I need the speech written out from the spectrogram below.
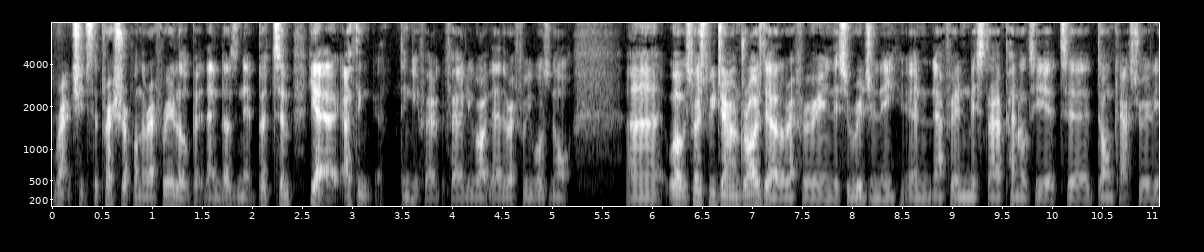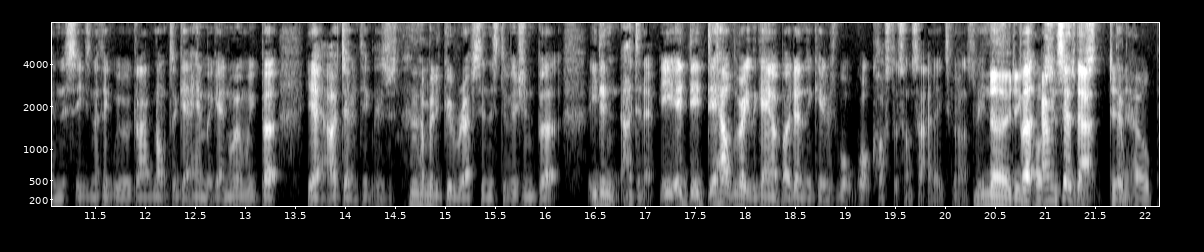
ratchets the pressure up on the referee a little bit, then, doesn't it? But um, yeah, I think I think you're fairly right there. The referee was not. Uh, well, it was supposed to be Darren Drysdale, the referee in this originally, and Affin missed our penalty at uh, Doncaster early in this season. I think we were glad not to get him again, weren't we? But yeah, I don't think there's that many good refs in this division. But he didn't. I don't know. It, it, it helped break the game up, but I don't think it was what, what cost us on Saturday. To be honest with you. No, it didn't but having said that, didn't there, help.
